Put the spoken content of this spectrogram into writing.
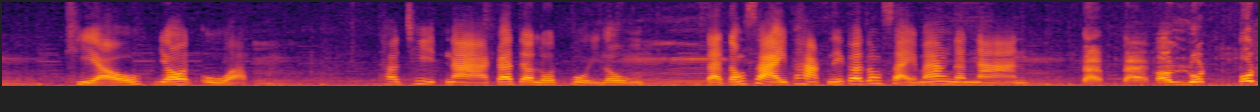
อืมเขียวยอดอวบอืมถ้าฉีดนาก็จะลดปุ๋ยลง อืมแต่ต้องใส่ผักนี่ก็ต้องใส่มากนานอืมแต่แต่ก็ลดต้น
